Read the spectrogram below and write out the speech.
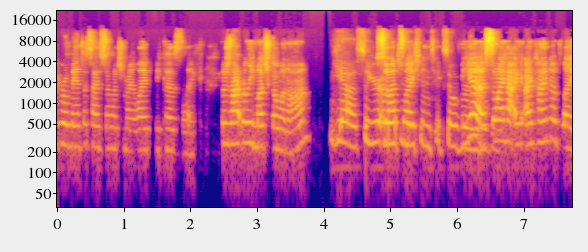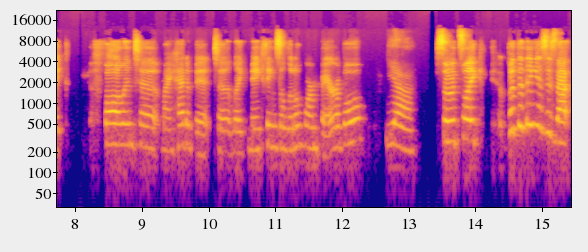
romanticize so much in my life because like there's not really much going on. Yeah. So your So it's like- imagination takes over. Yeah, so. I ha- I kind of like fall into my head a bit to like make things a little more bearable. yeah. So it's like but the thing is is that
